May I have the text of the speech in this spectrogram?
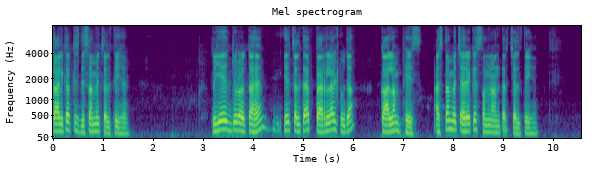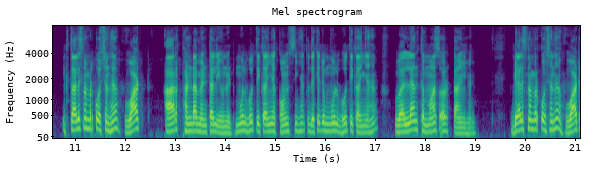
तालिका किस दिशा में चलती है? तो ये जो रहता है, ये चलता है parallel to the column face स्तंभ चेहरे के समानांतर चलती है। इकतालीस नंबर क्वेश्चन है व्हाट आर फंडामेंटल यूनिट मूलभूत इकाइयाँ कौन सी हैं? तो देखिए जो मूलभूत इकाइयाँ हैं, वह लेंथ मास और टाइम है। बयालीस नंबर क्वेश्चन है what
